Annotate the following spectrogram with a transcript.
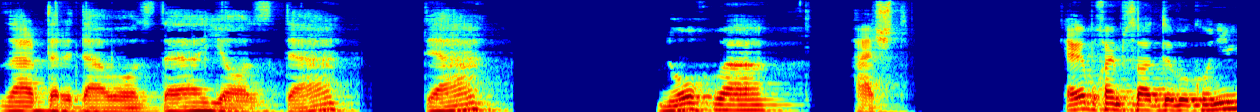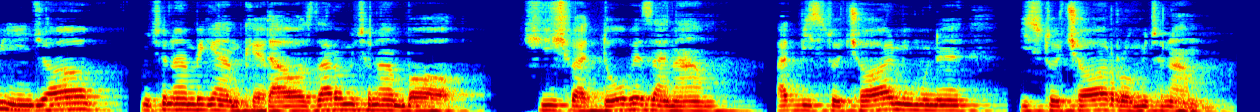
ضرب در 12 11 10 9 و 8 اگر بخوایم ساده بکنیم اینجا می‌تونم بگم که 12 رو می‌تونم با 6 و 2 بزنم. بعد 24 میمونه. 24 رو می‌تونم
